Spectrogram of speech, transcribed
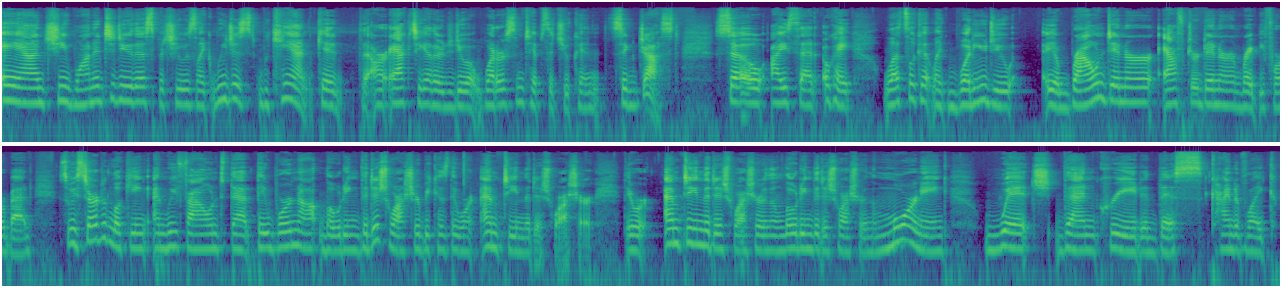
And she wanted to do this, but she was like, we just, we can't get the, our act together to do it. What are some tips that you can suggest? So I said, okay, let's look at like, what do you do around dinner, after dinner, and right before bed. So we started looking and we found that they were not loading the dishwasher because they weren't emptying the dishwasher. They were emptying the dishwasher and then loading the dishwasher in the morning, which then created this kind of like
